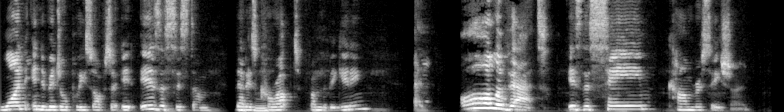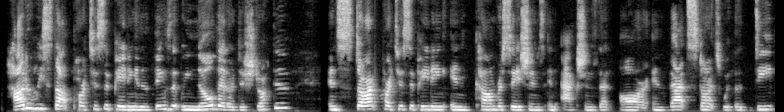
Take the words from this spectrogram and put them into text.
one individual police officer. It is a system that is Mhm. corrupt from the beginning. All of that is the same conversation. How do we stop participating in the things that we know that are destructive and start participating in conversations and actions that are? And that starts with a deep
